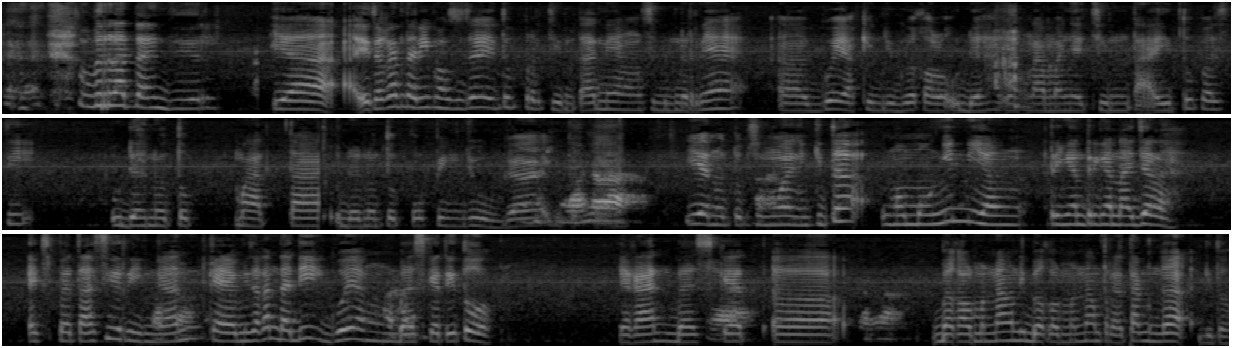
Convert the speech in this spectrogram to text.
Berat anjir ya itu kan tadi maksudnya itu percintaan yang sebenarnya eh, gue yakin juga kalau udah yang namanya cinta itu pasti udah nutup mata udah nutup kuping juga gitu semuanya kan. iya nutup semuanya. Kita ngomongin yang ringan-ringan aja lah. Ekspektasi ringan kayak misalkan tadi gue yang basket itu ya kan? Basket Nah, bakal menang nih bakal menang ternyata enggak gitu.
